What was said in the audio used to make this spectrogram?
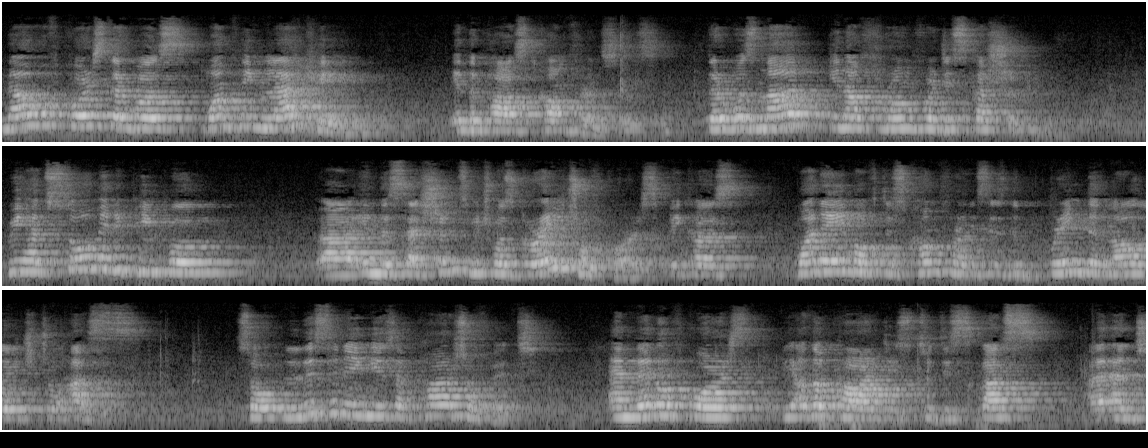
Now, of course, there was one thing lacking in the past conferences. There was not enough room for discussion. We had so many people uh, in the sessions, which was great, of course, because one aim of this conference is to bring the knowledge to us. So listening is a part of it. And then, of course, the other part is to discuss uh, and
